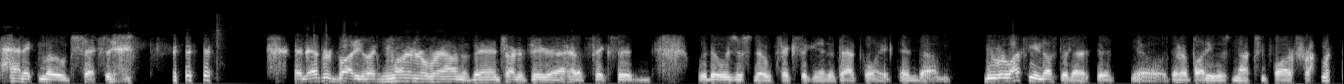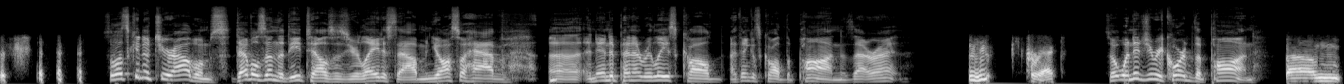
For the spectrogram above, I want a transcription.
panic mode sets in. and everybody's like running around the van trying to figure out how to fix it. And there was just no fixing it at that point. And um, we were lucky enough that our that you know that our buddy was not too far from us. So let's get into your albums. Devil's in the Details is your latest album. You also have uh, an independent release called, I think it's called The Pawn. Is that right? Correct. So when did you record the Pawn? Um,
